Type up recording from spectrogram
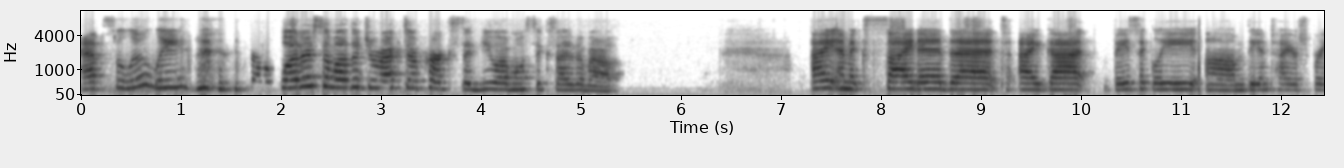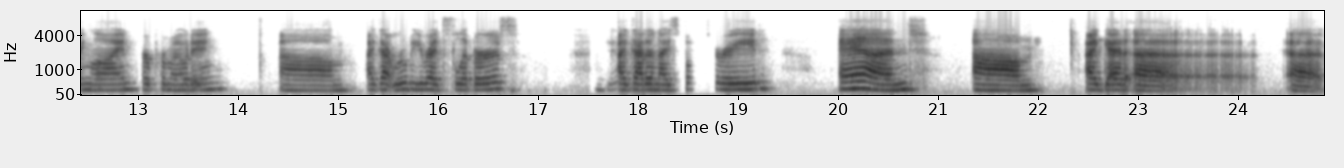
Absolutely. so What are some other director perks that you are most excited about? I am excited that I got basically um, the entire spring line for promoting. Um, I got ruby red slippers. I got a nice book to read, and um, I get a, a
